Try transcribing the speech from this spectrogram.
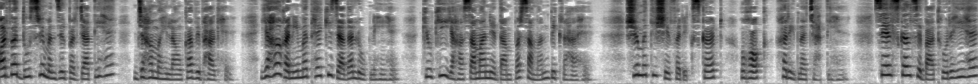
और वह दूसरी मंजिल पर जाती हैं जहाँ महिलाओं का विभाग है। यहाँ गनीमत है कि ज़्यादा लोग नहीं हैं क्योंकि यहाँ सामान्य दाम पर सामान बिक रहा है। श्रीमती शेफर एक स्कर्ट रॉक खरीदना चाहती हैं सेल्स गर्ल से बात हो रही है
